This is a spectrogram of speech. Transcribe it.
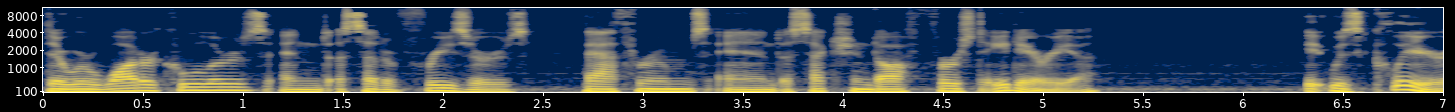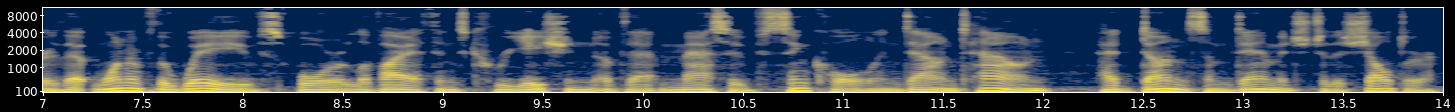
There were water coolers and a set of freezers, bathrooms, and a sectioned off first aid area. It was clear that one of the waves, or Leviathan's creation of that massive sinkhole in downtown, had done some damage to the shelter.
